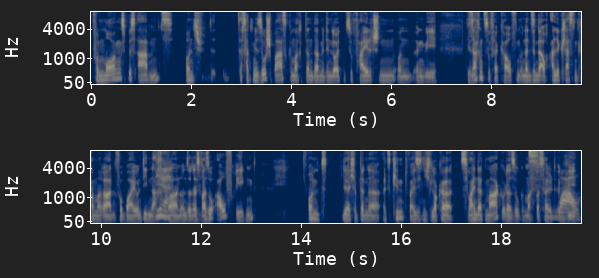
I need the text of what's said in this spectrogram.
von morgens bis abends und ich, das hat mir so Spaß gemacht, dann da mit den Leuten zu feilschen und irgendwie die Sachen zu verkaufen. Und dann sind da auch alle Klassenkameraden vorbei und die Nachbarn und so. Das war so aufregend. Und ja, ich habe dann da als Kind, weiß ich nicht, locker 200 Mark oder so gemacht, was halt irgendwie, Wow.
